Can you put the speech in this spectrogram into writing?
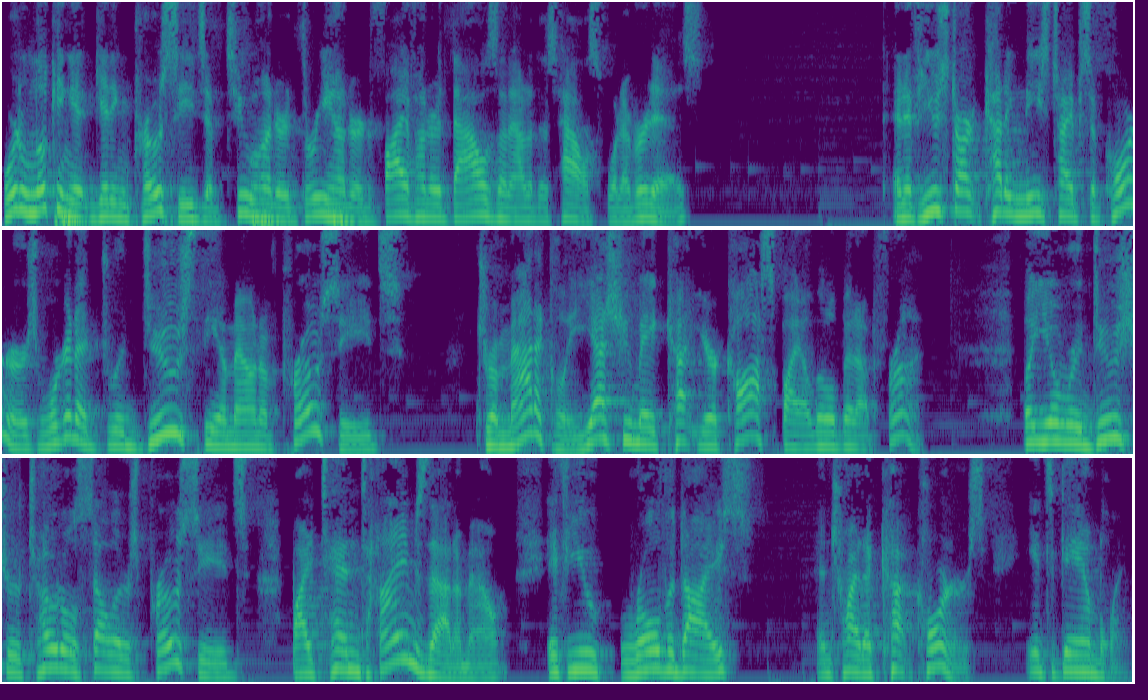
We're looking at getting proceeds of 200, 300, 500,000 out of this house, whatever it is. And if you start cutting these types of corners, we're going to reduce the amount of proceeds dramatically. Yes, you may cut your costs by a little bit up front, but you'll reduce your total seller's proceeds by 10 times that amount if you roll the dice and try to cut corners. It's gambling.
